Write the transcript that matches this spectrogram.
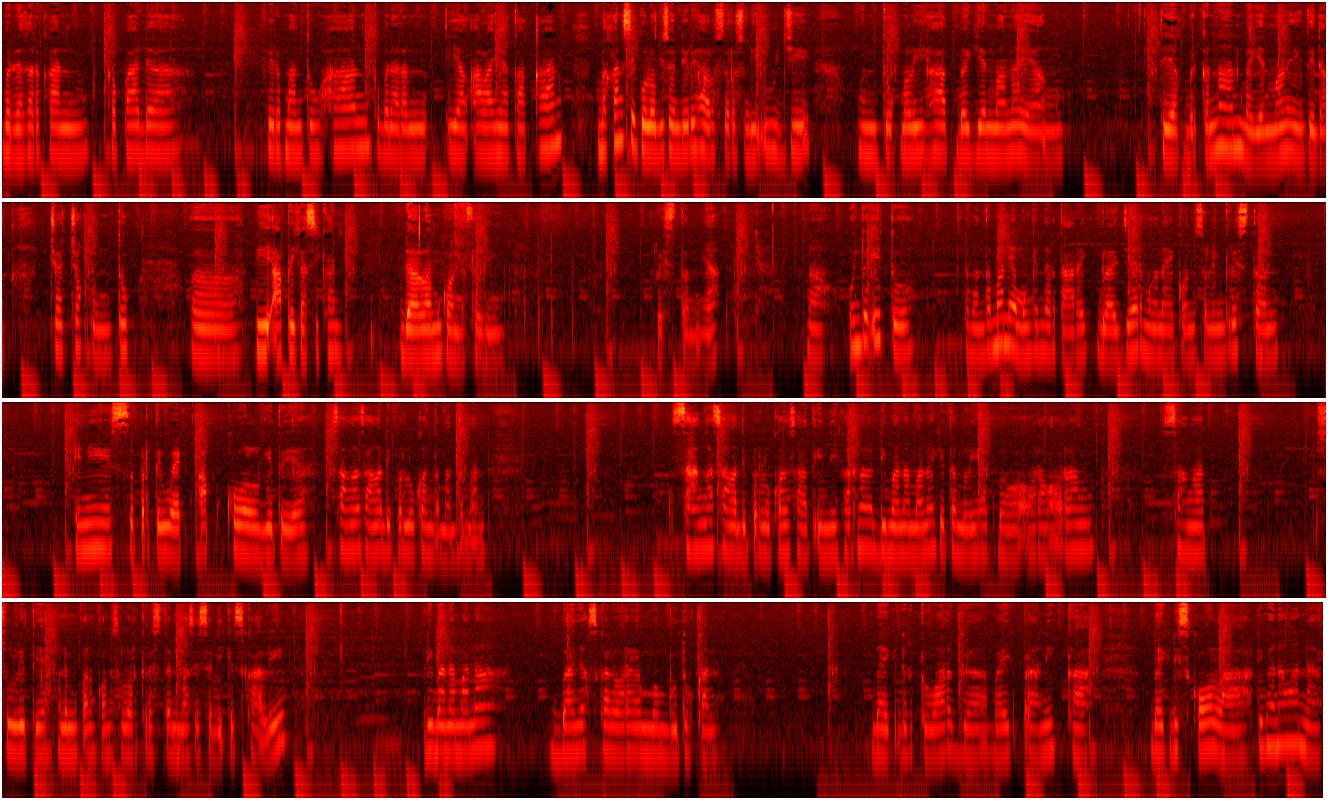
berdasarkan kepada firman Tuhan, kebenaran yang Allah nyatakan. Bahkan psikologi sendiri harus terus diuji untuk melihat bagian mana yang tidak berkenan, bagian mana yang tidak cocok untuk uh, diaplikasikan dalam konseling Kristen ya. Nah, untuk itu, teman-teman yang mungkin tertarik belajar mengenai konseling Kristen, ini seperti wake up call gitu ya. Sangat-sangat diperlukan teman-teman. Sangat-sangat diperlukan saat ini karena di mana-mana kita melihat bahwa orang-orang sangat sulit ya menemukan konselor Kristen masih sedikit sekali. Di mana-mana banyak sekali orang yang membutuhkan baik dari keluarga, baik pranikah, baik di sekolah, di mana-mana.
